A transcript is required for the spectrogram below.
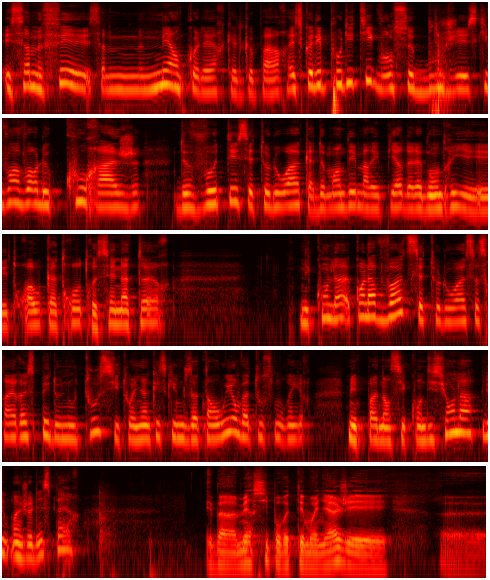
Et ça me fait, ça me met en colère quelque part. Est-ce que les politiques vont se bouger? Est-ce qu'ils vont avoir le courage de voter cette loi qu'a demandé Marie-Pierre de la Gondry et trois ou quatre autres sénateurs? Mais qu'on la, vote, cette loi, ce sera un respect de nous tous, citoyens. Qu'est-ce qui nous attend? Oui, on va tous mourir, mais pas dans ces conditions-là, du moins je l'espère. Eh ben, merci pour votre témoignage et euh,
